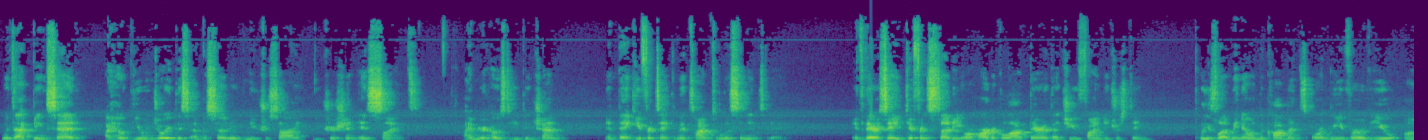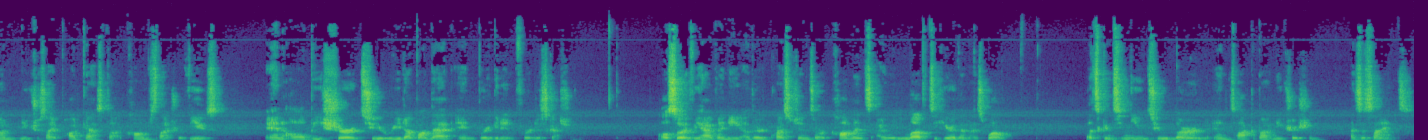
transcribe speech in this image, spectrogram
With that being said, I hope you enjoyed this episode of NutriSci Nutrition is Science. I'm your host, Ethan Chen, and thank you for taking the time to listen in today. If there's a different study or article out there that you find interesting, please let me know in the comments or leave a review on NutriSciPodcast.com slash reviews, and I'll be sure to read up on that and bring it in for discussion. Also, if you have any other questions or comments, I would love to hear them as well. Let's continue to learn and talk about nutrition as a science.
